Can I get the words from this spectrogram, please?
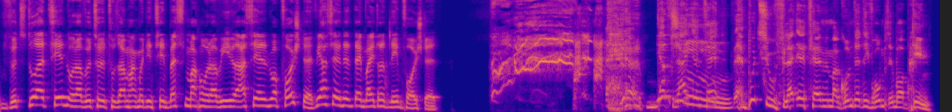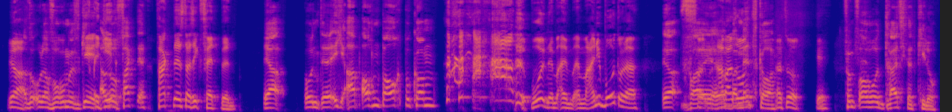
willst du erzählen oder willst du den Zusammenhang mit den zehn Besten machen oder wie hast du dir das überhaupt vorgestellt? Wie hast du dir dein weiteres Leben vorgestellt? Ja, vielleicht erzählen, äh, Butchu, vielleicht erzählen wir mal grundsätzlich, worum es überhaupt ging. Ja, Also, oder worum es geht. Es Also, geht- Fakt, äh, Fakt ist, dass ich fett bin. ja. Und äh, ich hab auch einen Bauch bekommen. Wo? Im, im, im Angebot oder? Ja, bei, äh, Aber beim so- Metzger. Ach so, okay. 5,30 Euro das Kilo.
